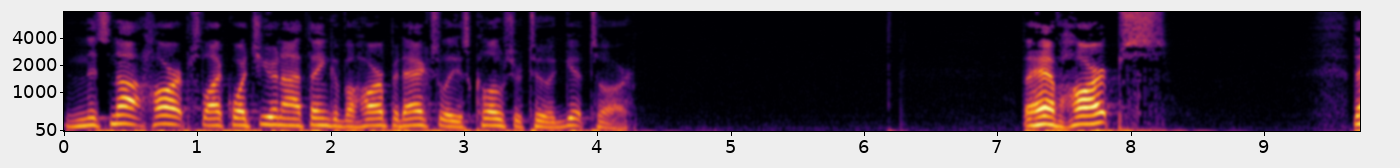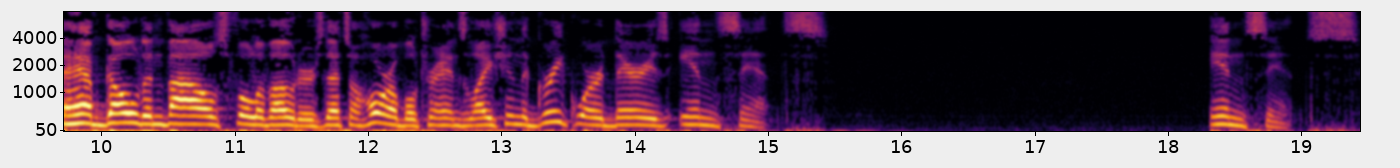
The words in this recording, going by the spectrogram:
And it's not harps like what you and I think of a harp, it actually is closer to a guitar. They have harps. They have golden vials full of odors. That's a horrible translation. The Greek word there is incense. Incense.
